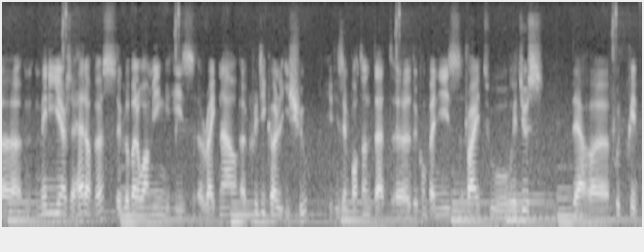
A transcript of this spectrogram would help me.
uh, many years ahead of us. The global warming is uh, right now a critical issue. It is important that uh, the companies try to reduce their footprint.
